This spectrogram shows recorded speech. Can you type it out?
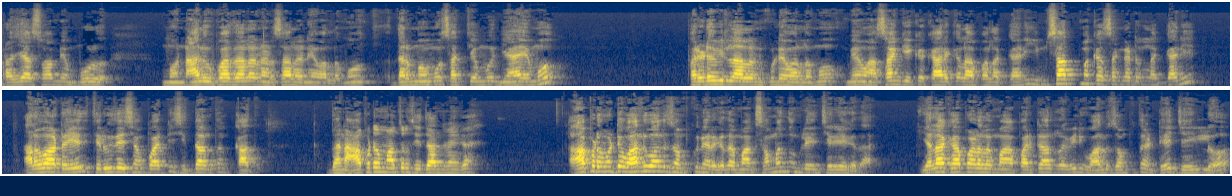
ప్రజాస్వామ్యం మూడు నాలుగు పాదాల నడసాలనే వాళ్ళము. ధర్మము సత్యము న్యాయము పరిడవిల్లాలనుకునే వాళ్ళము. మేము అసాంఘిక కార్యకలాపాలకు కానీ హింసాత్మక సంఘటనలకు కానీ అలవాటయ్యేది తెలుగుదేశం పార్టీ సిద్ధాంతం కాదు. దాన్ని ఆపటం మాత్రం సిద్ధాంతమేగా? ఆపడం అంటే వాళ్ళు వాళ్ళు చంపుకున్నారు కదా మాకు సంబంధం లేని చర్య కదా. ఎలా కాపాడాలో మా పరిటాల రవిని వాళ్ళు చంపుతుంటే జైల్లో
